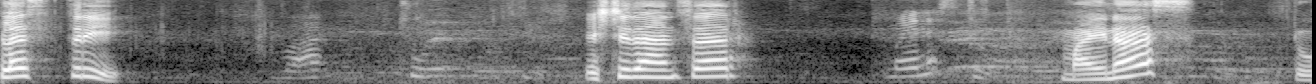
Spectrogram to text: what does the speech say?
plus three ಎಷ್ಟಿದೆ answer minus two minus two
